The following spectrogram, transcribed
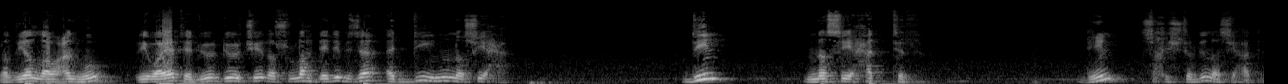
radıyallahu anhu rivayet ediyor. Diyor ki Resulullah dedi bize eddinu nasiha. Din nasihattir. Din sıkıştırdı nasihatı.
